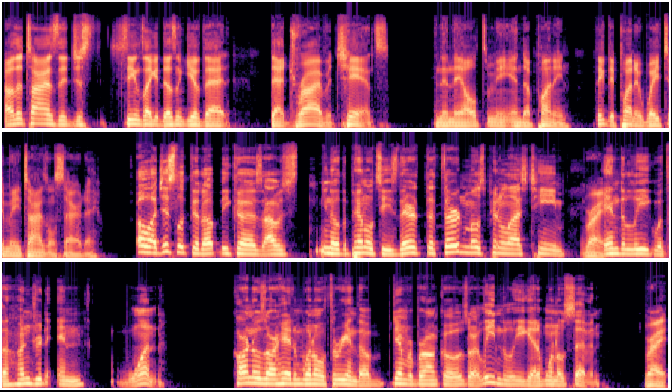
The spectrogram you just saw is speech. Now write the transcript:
other times it just seems like it doesn't give that that drive a chance. And then they ultimately end up punting. I think they punted way too many times on Saturday. Oh, I just looked it up because I was, you know, the penalties. They're the third most penalized team right. in the league with 101. Cardinals are ahead in 103, and the Denver Broncos are leading the league at 107. Right.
